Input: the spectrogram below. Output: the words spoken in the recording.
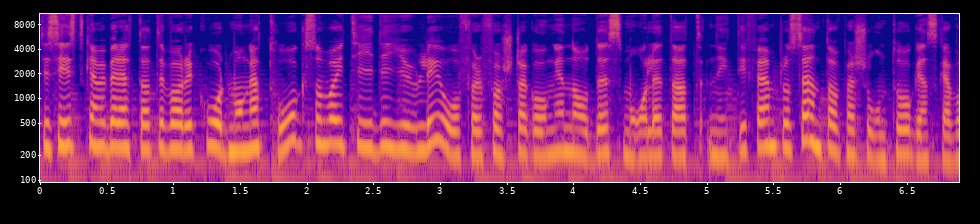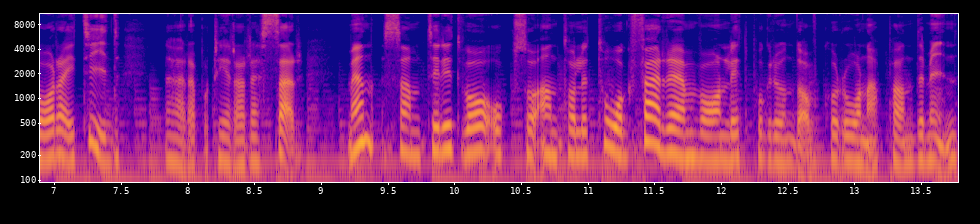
Till sist kan vi berätta att det var rekordmånga tåg som var i tid i juli och för första gången nåddes målet att 95% av persontågen ska vara i tid. Det här rapporterar SR. Men samtidigt var också antalet tåg färre än vanligt på grund av coronapandemin.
